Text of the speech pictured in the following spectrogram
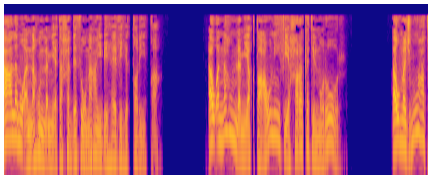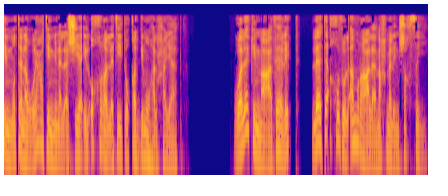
أعلم أنهم لم يتحدثوا معي بهذه الطريقة. أو أنهم لم يقطعوني في حركة المرور. أو مجموعة متنوعة من الأشياء الأخرى التي تقدمها الحياة. ولكن مع ذلك لا تأخذ الأمر على محمل شخصي.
